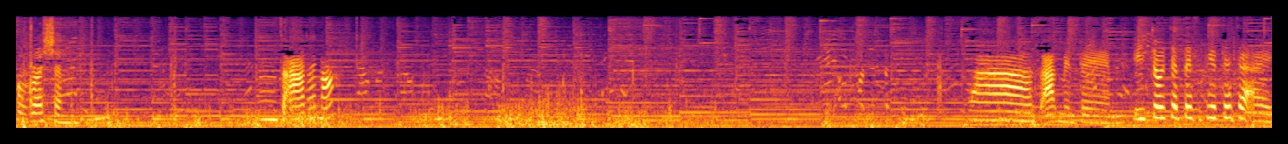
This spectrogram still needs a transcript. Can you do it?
For Russian. Ừ, giá đó nó. វ៉ាវស្អាតមែនតើអ៊ីចូលចិត្តទេសភាពចេះចាឯង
